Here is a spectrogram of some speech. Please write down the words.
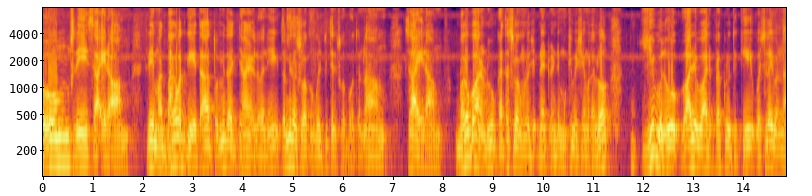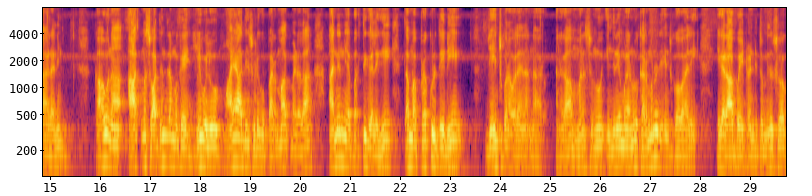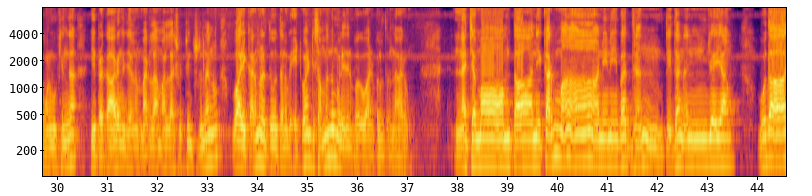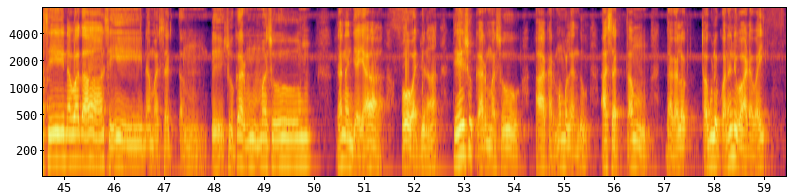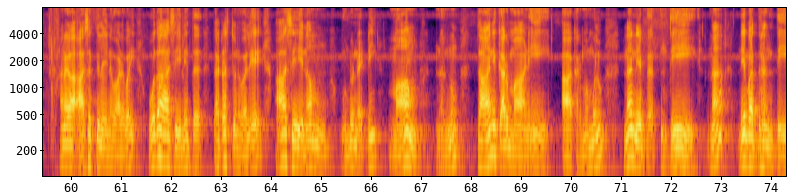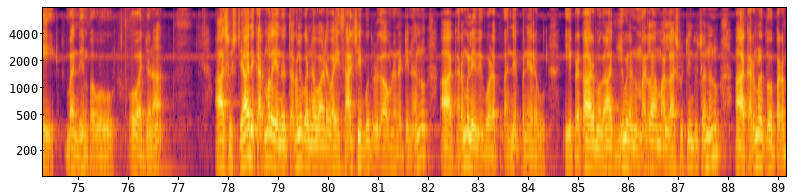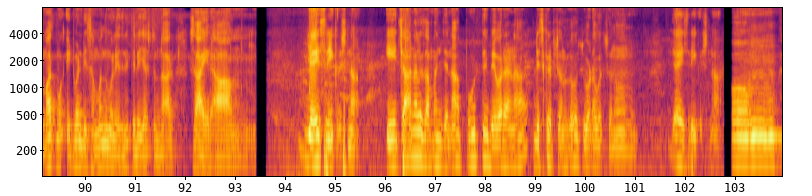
ఓం శ్రీ సాయిరామ్. శ్రీమద్ భగవద్గీత తొమ్మిదో అధ్యాయంలోని తొమ్మిదో శ్లోకం గురించి తెలుసుకోబోతున్నాం. సాయిరామ్ భగవానుడు గత శ్లోకంలో చెప్పినటువంటి ముఖ్య విషయములలో జీవులు వారి వారి ప్రకృతికి వశులై ఉన్నారని కావున ఆత్మ స్వాతంత్రముకై జీవులు మాయాధీశుడుకు పరమాత్మడల అనన్య భక్తి కలిగి తమ ప్రకృతిని జయించుకునవలేనన్నారు. అనగా మనసును ఇంద్రియములను కర్మను జయించుకోవాలి ఇక రాబోయేటువంటి తొమ్మిది శ్లోకములు ముఖ్యంగా ఈ ప్రకారంగా జనం మరలా మరలా సృష్టించుతున్నాను వారి కర్మలతో తనకు ఎటువంటి సంబంధము లేదని భగవాన్ పలుకుతున్నారు. నచమాం తాని కర్మాని నిబధ్రంతి ధనంజయ ఉదాసీనవదాసీనమసక్తం తేషు కర్మసు. ధనంజయ ఓ అర్జున తేషు కర్మసు. ఆ కర్మములందు అసక్తం తగల తగులు కొనని వాడవై అనగా ఆసక్తి లేని వాడవై ఉదాసీనిత్ తటస్థుని వలె ఆసీనం ఉండునట్టి మాం నన్ను తాని కర్మాణి. ఆ కర్మములు నా నిబంతి నా నిబధ్రంతి బంధింపవు. ఓ అర్జున ఆ సృష్ట్యాది కర్మల ఎందు తగులుకొన్నవాడవై సాక్షిపుత్రుడుగా ఉండినట్టు నన్ను ఆ కర్మలేవి కూడా బంధింపనేరవు. ఈ ప్రకారముగా జీవులను మరలా మరలా సృష్టించుచున్నను ఆ కర్మలతో పరమాత్మ ఎటువంటి సంబంధము లేదని తెలియజేస్తున్నారు. సాయిరామ్. జై శ్రీకృష్ణ. ఈ ఛానల్ సంబంధించిన పూర్తి వివరణ డిస్క్రిప్షన్లో చూడవచ్చును. జై శ్రీకృష్ణ. ఓం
